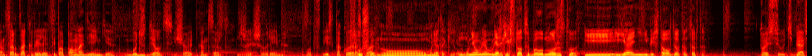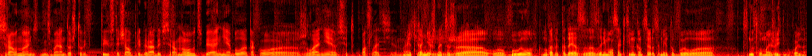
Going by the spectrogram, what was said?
Концерт закрыли, ты попал на деньги. Будешь делать еще концерт в ближайшее время? Вот есть такой Слушай, расклад. ну у меня таких, у меня, у меня, у меня таких ситуаций было множество, и я не, переставал делать концерты. То есть у тебя все равно, не- несмотря на то, что ты встречал преграды, все равно у тебя не было такого желания все это послать нахер. Нет, конечно, и- это же э, было, ну, когда, когда я за- занимался активно концертами, это было смыслом моей жизни буквально.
